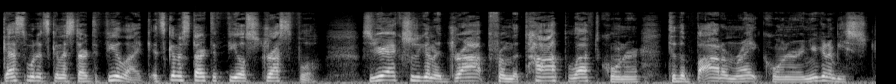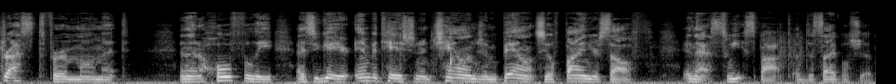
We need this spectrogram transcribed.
guess what it's going to start to feel like? It's going to start to feel stressful. So you're actually going to drop from the top left corner to the bottom right corner, and you're going to be stressed for a moment. And then hopefully, as you get your invitation and challenge and balance, you'll find yourself in that sweet spot of discipleship.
